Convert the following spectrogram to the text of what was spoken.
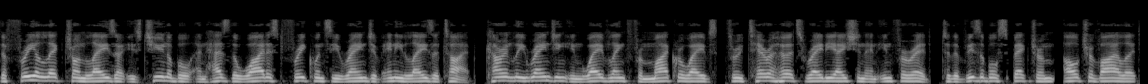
The free electron laser is tunable and has the widest frequency range of any laser type, currently ranging in wavelength from microwaves, through terahertz radiation and infrared, to the visible spectrum, ultraviolet,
